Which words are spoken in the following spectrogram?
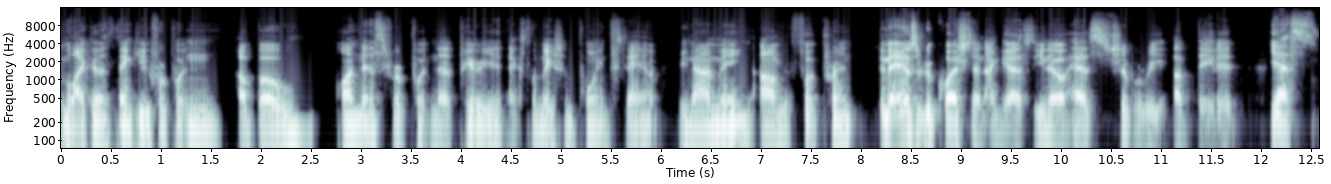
Malaika, thank you for putting a bow on this, for putting a period, exclamation point, stamp, you know what I mean? Um, your footprint. And to answer the question, I guess, you know, has chivalry updated? Yes,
